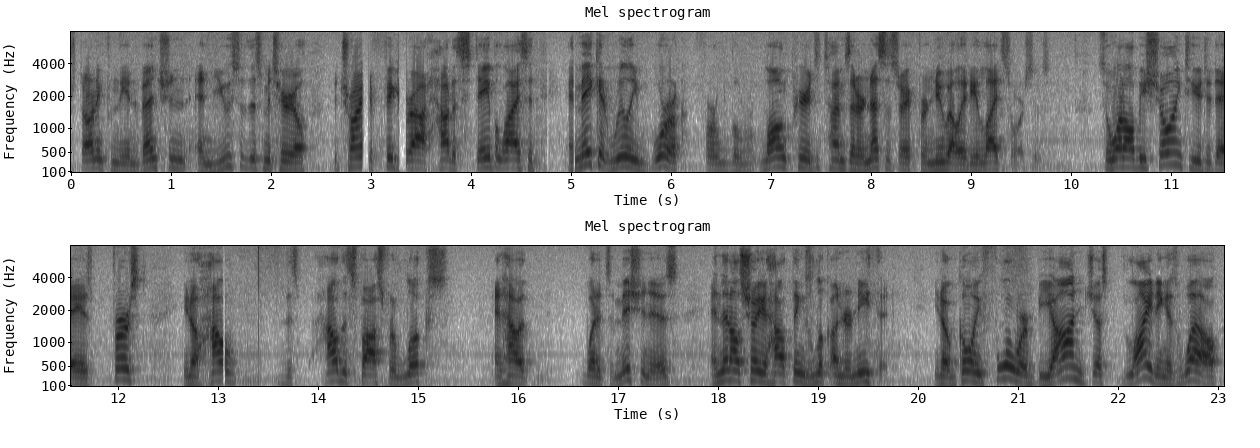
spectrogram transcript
starting from the invention and use of this material to trying to figure out how to stabilize it and make it really work for the long periods of times that are necessary for new LED light sources. So what I'll be showing to you today is first, you know, how this, how this phosphor looks and how it, what its emission is, and then I'll show you how things look underneath it. You know, going forward beyond just lighting as well,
